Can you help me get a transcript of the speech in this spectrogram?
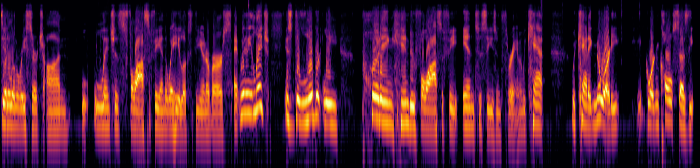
did a little research on Lynch's philosophy and the way he looks at the universe, and I mean, Lynch is deliberately putting Hindu philosophy into season three. I mean, we can't we can't ignore it. He, Gordon Cole says the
